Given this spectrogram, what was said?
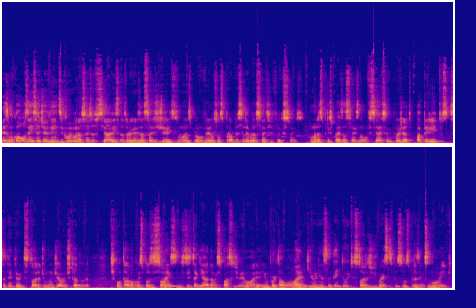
Mesmo com a ausência de eventos e comemorações oficiais, as organizações de direitos humanos promoveram suas próprias celebrações e reflexões. Uma das principais ações não oficiais foi o projeto Papelitos 78 História de um Mundial em Ditadura, que contava com exposições, visita guiada a um espaço de memória e um portal online que reunia 78 histórias de diversas pessoas presentes no momento.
